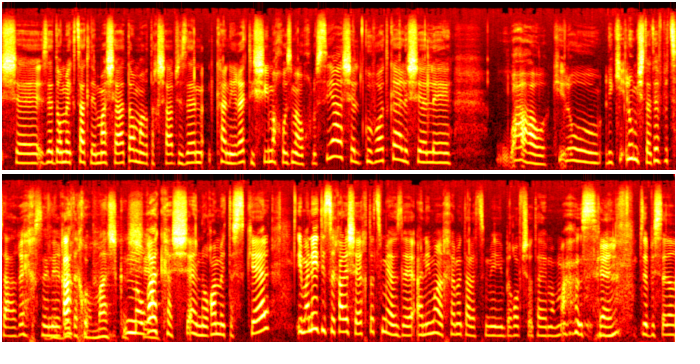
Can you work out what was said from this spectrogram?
שזה דומה קצת למה שאת אמרת עכשיו, שזה כנראה 90% מהאוכלוסייה, של תגובות כאלה של, וואו, כאילו, אני כאילו משתתף בצערך, זה נראה... בטח ממש קשה. נורא קשה, נורא מתסכל. אם אני הייתי צריכה לשייך את עצמי, אז אני מרחמת על עצמי ברוב שעות היממה, אז כן? זה בסדר,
